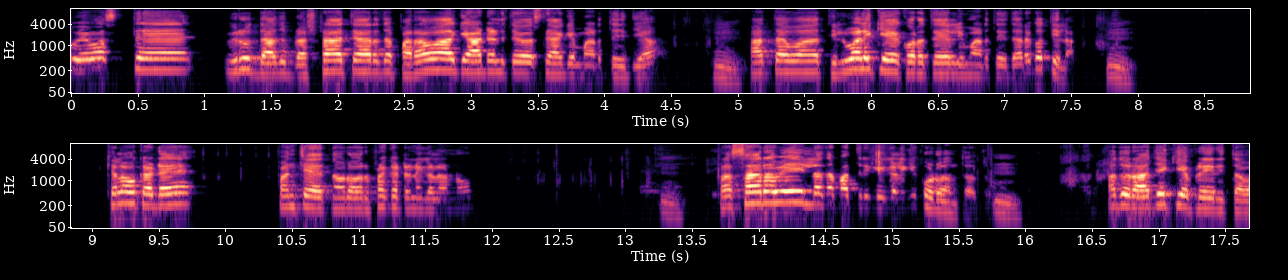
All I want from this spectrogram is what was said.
ವ್ಯವಸ್ಥೆ ವಿರುದ್ಧ ಅದು ಭ್ರಷ್ಟಾಚಾರದ ಪರವಾಗಿ ಆಡಳಿತ ವ್ಯವಸ್ಥೆ ಹಾಗೆ ಮಾಡ್ತಾ ಇದೆಯಾ ಅಥವಾ ತಿಳುವಳಿಕೆಯ ಕೊರತೆಯಲ್ಲಿ ಮಾಡ್ತಾ ಇದ್ದಾರೆ ಗೊತ್ತಿಲ್ಲ ಹ್ಮ್. ಕೆಲವು ಕಡೆ ಪಂಚಾಯತ್ನವರು ಅವರ ಪ್ರಕಟಣೆಗಳನ್ನು. ಪ್ರಸಾರವೇ ಇಲ್ಲದ ಪತ್ರಿಕೆಗಳಿಗೆ ಕೊಡುವಂತದ್ದು ಅದು ರಾಜಕೀಯ ಪ್ರೇರಿತವ.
